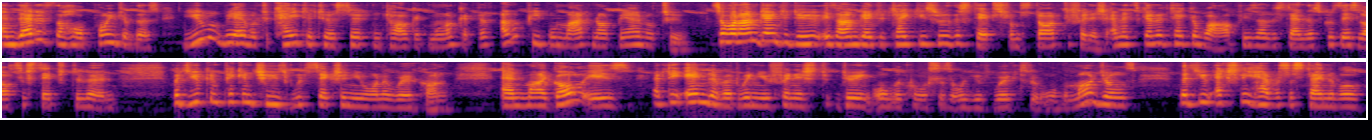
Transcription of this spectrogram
And that is the whole point of this. You will be able to cater to a certain target market that other people might not be able to. So what I'm going to do is I'm going to take you through the steps from start to finish. And it's going to take a while. Please understand this because there's lots of steps to learn but you can pick and choose which section you want to work on. And my goal is at the end of it, when you've finished doing all the courses or you've worked through all the modules, that you actually have a sustainable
